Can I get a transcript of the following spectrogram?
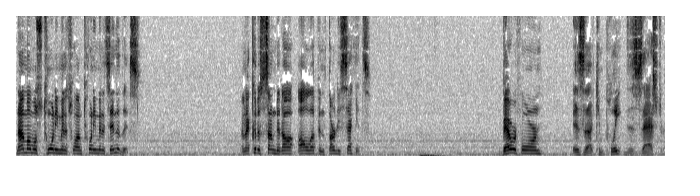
Now I'm almost 20 minutes, well, I'm 20 minutes into this. And I could have summed it all, all up in 30 seconds. Bail reform is a complete disaster.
